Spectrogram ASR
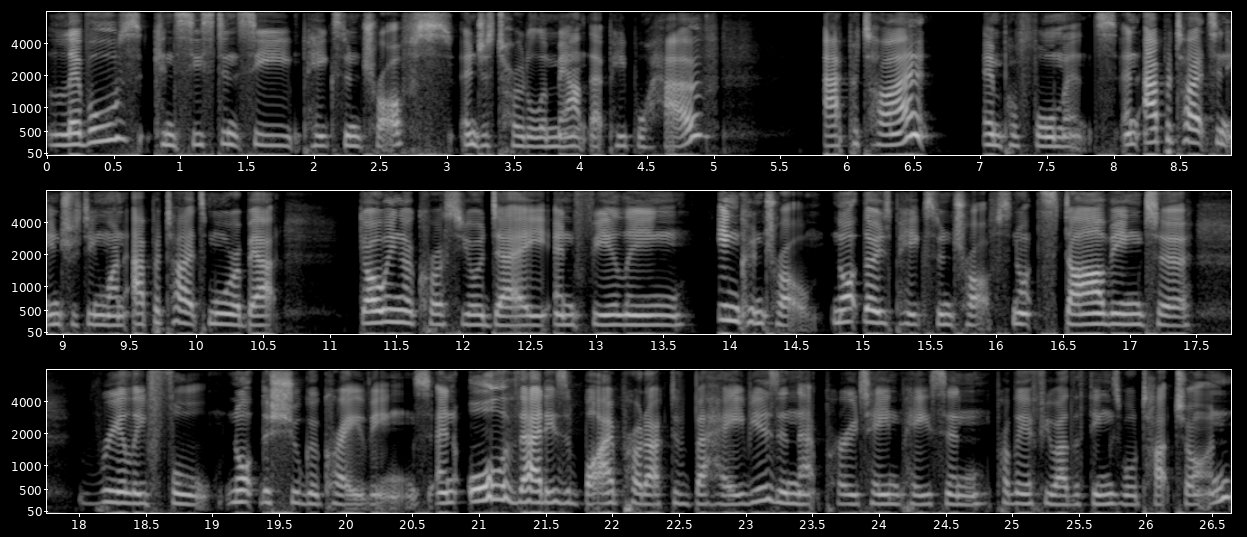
levels, consistency, peaks and troughs, and just total amount that people have, appetite, and performance. And appetite's an interesting one. Appetite's more about going across your day and feeling in control, not those peaks and troughs, not starving to really full, not the sugar cravings. And all of that is a byproduct of behaviors in that protein piece and probably a few other things we'll touch on.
